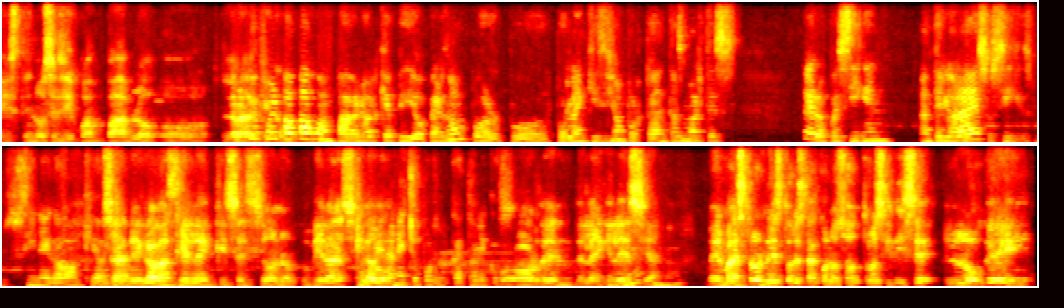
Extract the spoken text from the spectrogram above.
Este, no sé si Juan Pablo o... La Creo verdad que que fue el Papa Juan Pablo el que pidió perdón por, por, por la Inquisición, por tantas muertes, pero pues siguen, anterior a eso, sí, sí negaban que o sea, negaban que la Inquisición hubiera que sido lo hubieran hecho por católicos. por orden de la iglesia. El maestro Néstor está con nosotros y dice, lo gay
